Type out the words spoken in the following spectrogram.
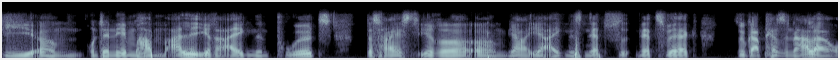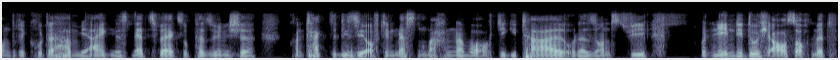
Die ähm, Unternehmen haben alle ihre eigenen Pools, das heißt ihre, ähm, ja, ihr eigenes Netz, Netzwerk. Sogar Personaler und Recruiter haben ihr eigenes Netzwerk, so persönliche Kontakte, die sie auf den Messen machen, aber auch digital oder sonst wie und nehmen die durchaus auch mit.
